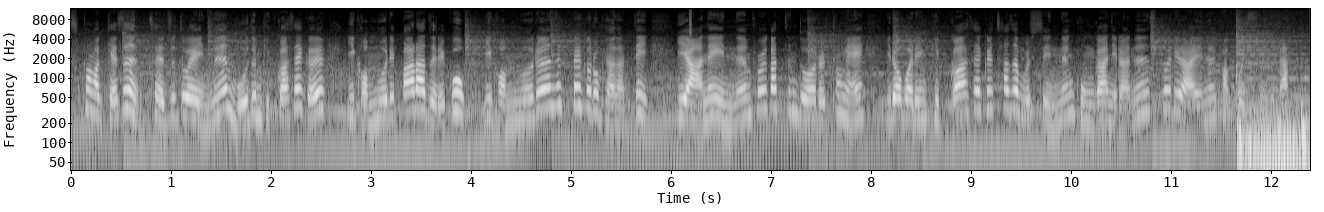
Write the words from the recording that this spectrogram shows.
슈퍼마켓은 제주도에 있는 모든 빛과 색을 이 건물이 빨아들이고 이 건물은 흑백으로 변한 뒤 이 안에 있는 풀 같은 도어를 통해 잃어버린 빛과 색을 찾아볼 수 있는 공간이라는 스토리라인을 갖고 있습니다.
